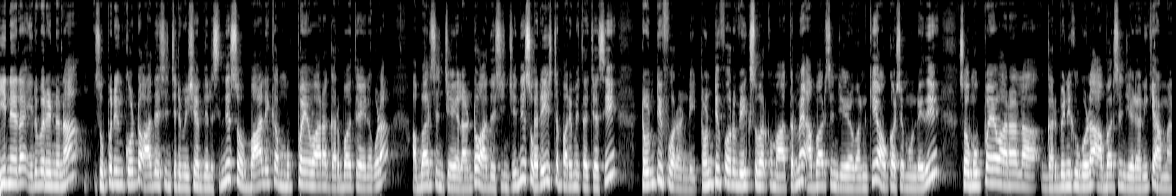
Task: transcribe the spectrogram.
ఈ నెల ఇరవై రెండున సుప్రీంకోర్టు ఆదేశించిన విషయం తెలిసింది. సో బాలిక ముప్పై వార గర్భవతి అయినా కూడా అబార్షన్ చేయాలంటూ ఆదేశించింది. సో గరిష్ట పరిమితి వచ్చేసి ట్వంటీ ఫోర్ అండి. ట్వంటీ ఫోర్ వీక్స్ వరకు మాత్రమే అబార్షన్ చేయడానికి అవకాశం ఉండేది. సో ముప్పై వారాల గర్భిణికి కూడా అబార్షన్ చేయడానికి ఆమె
